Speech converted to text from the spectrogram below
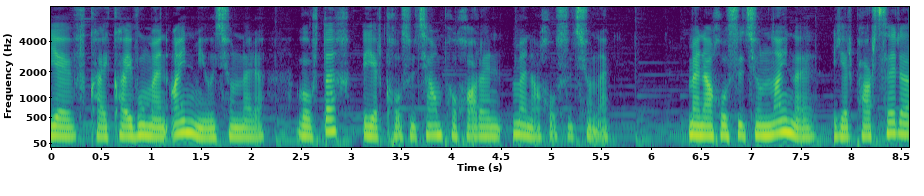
եւ քայքայվում են այն միությունները, որտեղ երկխոսության փոխարեն մենախոսություն է։ Մենախոսությունն այն է, երբ հարցերը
